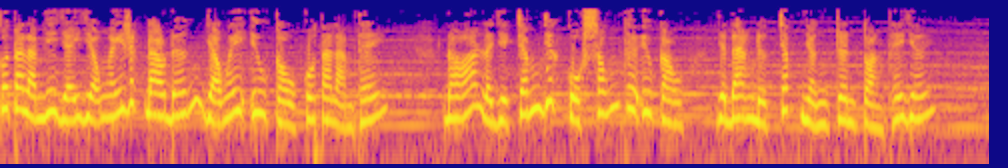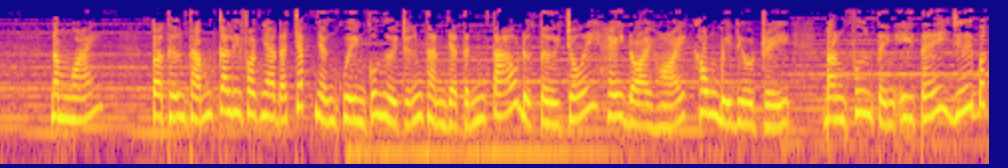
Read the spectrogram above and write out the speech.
Cô ta làm như vậy vì ông ấy rất đau đớn và ông ấy yêu cầu cô ta làm thế. Đó là việc chấm dứt cuộc sống theo yêu cầu và đang được chấp nhận trên toàn thế giới. Năm ngoái, Tòa Thượng thẩm California đã chấp nhận quyền của người trưởng thành và tỉnh táo được từ chối hay đòi hỏi không bị điều trị bằng phương tiện y tế dưới bất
